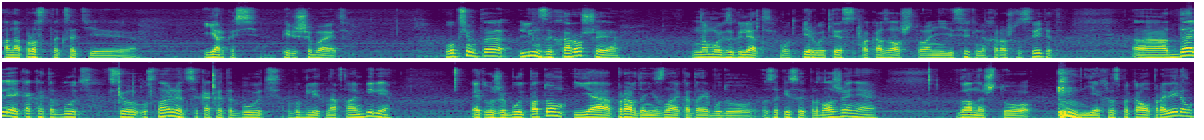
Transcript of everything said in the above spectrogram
она просто, кстати, яркость перешибает. В общем-то, линзы хорошие, на мой взгляд, вот первый тест показал, что они действительно хорошо светят. А, далее, как это будет все устанавливаться, как это будет выглядеть на автомобиле, это уже будет потом. Я, правда, не знаю, когда я буду записывать продолжение. Главное, что я их распаковал, проверил,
